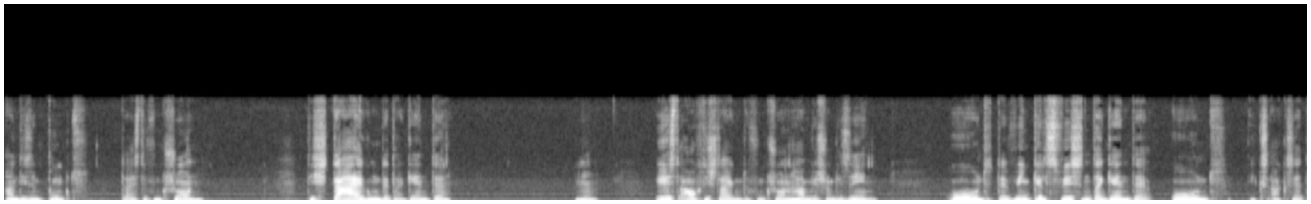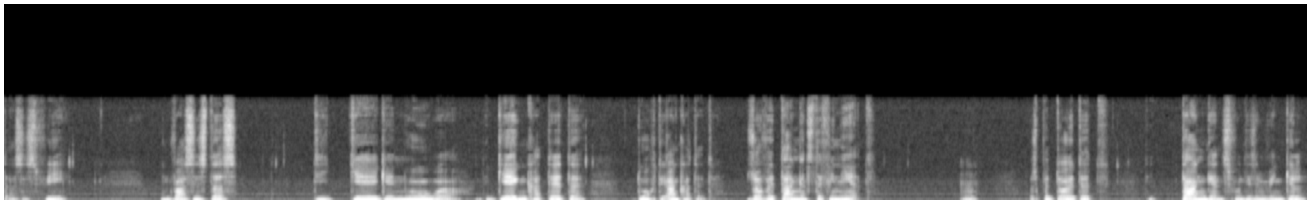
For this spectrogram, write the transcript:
an diesem Punkt, da ist die Funktion, die Steigung der Tangente ja, ist auch die Steigung der Funktion, haben wir schon gesehen. Und der Winkel zwischen Tangente und x-Achse, das ist phi. Und was ist das? Die Gegenüber, die Gegenkathete durch die Ankathete. So wird Tangens definiert. Das bedeutet, die Tangens von diesem Winkel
